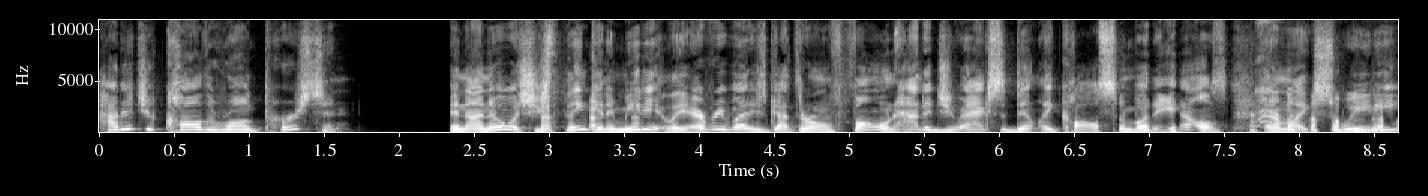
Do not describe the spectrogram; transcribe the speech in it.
"How did you call the wrong person?" And I know what she's thinking immediately. Everybody's got their own phone. How did you accidentally call somebody else? And I'm like, sweetie.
